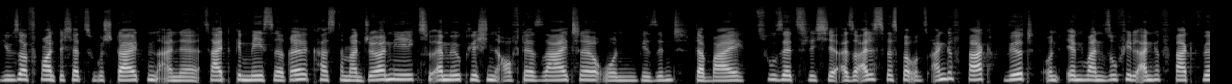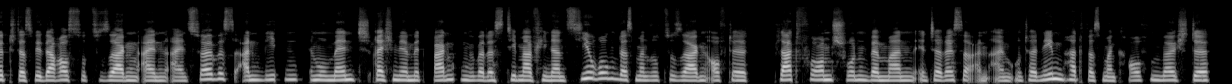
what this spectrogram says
userfreundlicher zu gestalten, eine zeitgemäßere Customer Journey zu ermöglichen auf der Seite. Und wir sind dabei, zusätzliche, also alles, was bei uns angefragt wird und irgendwann so viel angefragt wird, dass wir daraus sozusagen einen, einen Service anbieten. Im Moment sprechen wir mit Banken über das Thema Finanzierung, dass man sozusagen auf der Plattform schon, wenn man Interesse an einem Unternehmen hat, was man kaufen möchte,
